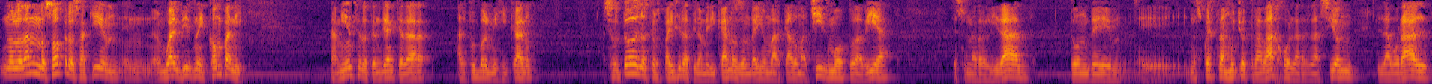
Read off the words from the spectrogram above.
nos lo dan nosotros aquí en Walt Disney Company. También se lo tendrían que dar al fútbol mexicano, sobre todo en nuestros países latinoamericanos donde hay un marcado machismo todavía, es una realidad, donde eh, nos cuesta mucho trabajo la relación laboral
